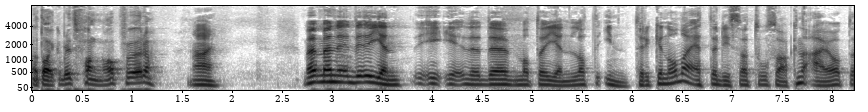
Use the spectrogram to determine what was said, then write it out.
Dette har ikke blitt fanga opp før. da. Nei. Men, men det, gjen, det, det måtte gjenlatt inntrykket nå, da, etter disse to sakene, er jo at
